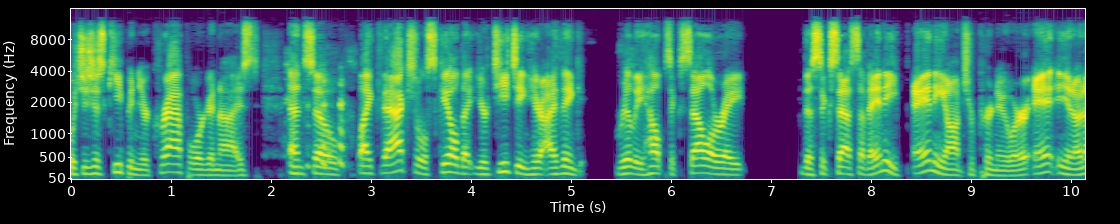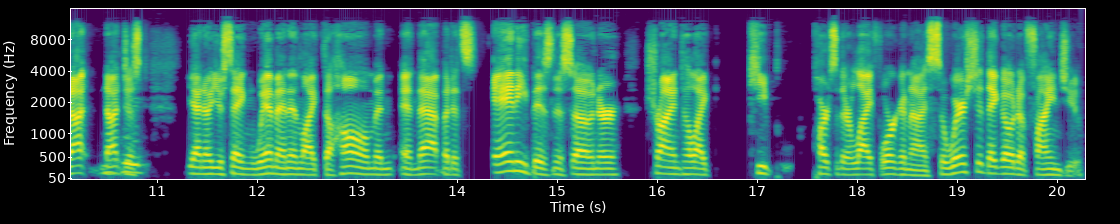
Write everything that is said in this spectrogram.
which is just keeping your crap organized. And so, like the actual skill that you're teaching here, I think really helps accelerate the success of any any entrepreneur and you know not not mm-hmm. just yeah i know you're saying women and like the home and and that but it's any business owner trying to like keep parts of their life organized so where should they go to find you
